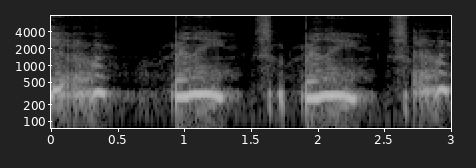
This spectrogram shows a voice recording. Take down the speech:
You really, really? Soon?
